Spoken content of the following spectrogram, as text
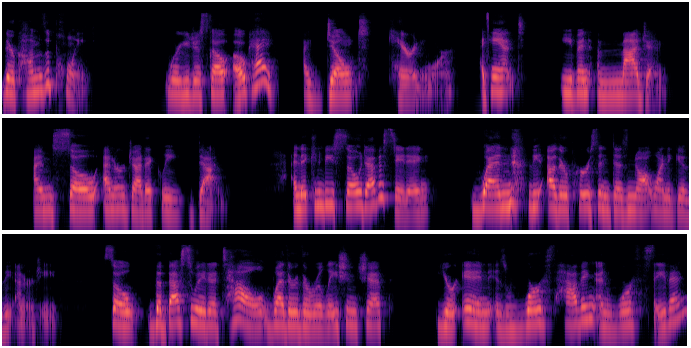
there comes a point where you just go, okay, I don't care anymore. I can't even imagine. I'm so energetically done. And it can be so devastating when the other person does not want to give the energy. So the best way to tell whether the relationship you're in is worth having and worth saving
